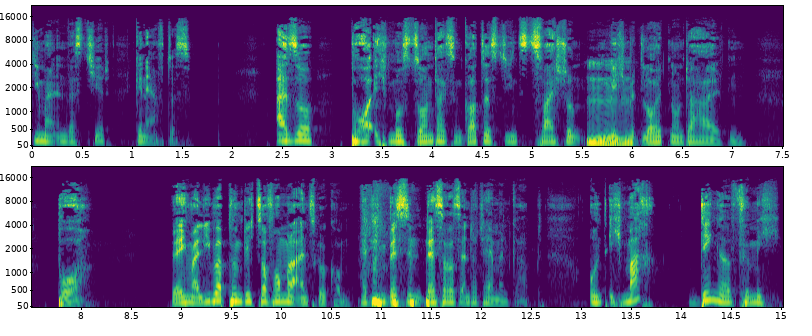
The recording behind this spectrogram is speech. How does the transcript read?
die man investiert, genervt ist. Also, boah, ich muss sonntags im Gottesdienst zwei Stunden mhm. mich mit Leuten unterhalten. Boah, wäre ich mal lieber pünktlich zur Formel 1 gekommen. Hätte ich ein bisschen besseres Entertainment gehabt. Und ich mache Dinge für mich.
